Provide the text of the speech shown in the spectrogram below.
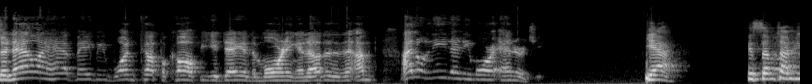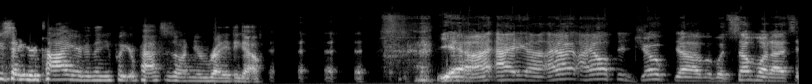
So now I have maybe one cup of coffee a day in the morning, and other than that, I'm I don't need any more energy. Yeah, because sometimes you say you're tired, and then you put your patches on, and you're ready to go. yeah, I I, uh, I, I often joked uh, with someone. I said,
